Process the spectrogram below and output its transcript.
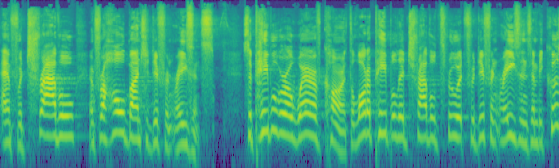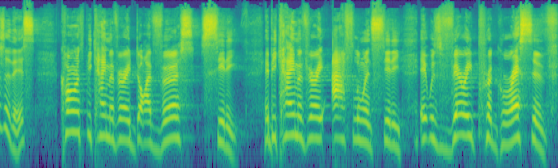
and for travel and for a whole bunch of different reasons. So people were aware of Corinth. A lot of people had traveled through it for different reasons. And because of this, Corinth became a very diverse city. It became a very affluent city. It was very progressive,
